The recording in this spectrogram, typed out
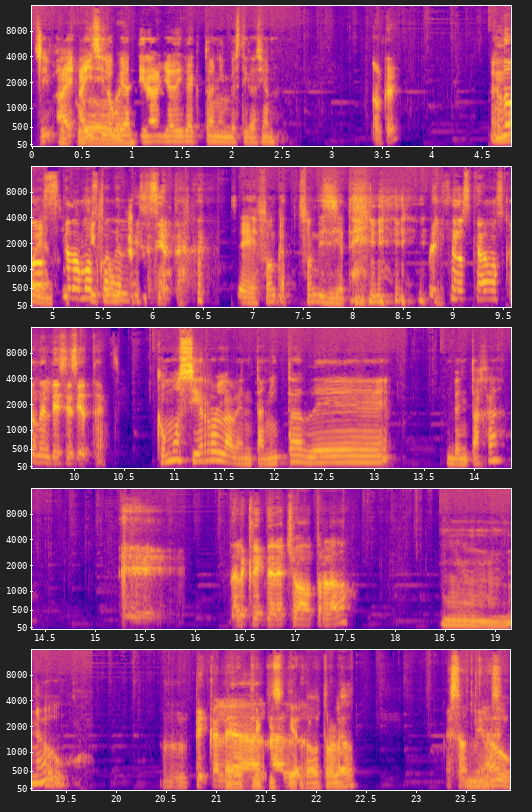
Sí, ahí, sí lo voy a tirar ya directo en investigación. Ok. Nos quedamos con el 17. Sí, son, son 17. Nos quedamos con el 17. ¿Cómo cierro la ventanita de ventaja? Eh, dale clic derecho a otro lado. Mm, no. Mm, pícale a. clic izquierdo a otro lado. Eso tiene no.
